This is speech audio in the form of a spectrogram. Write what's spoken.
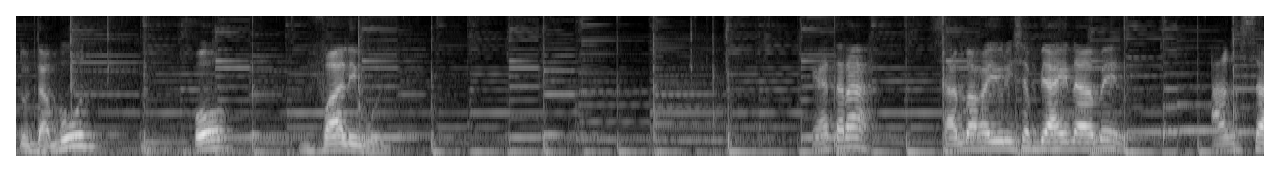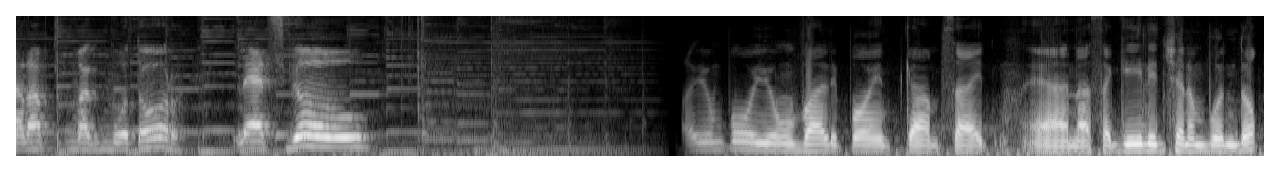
To the Moon o Valleywood. Kaya tara, sama kayo rin sa biyahe namin. Ang sarap magmotor. Let's go! Ayun po yung Valley Point campsite. Ayan, nasa gilid siya ng bundok.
